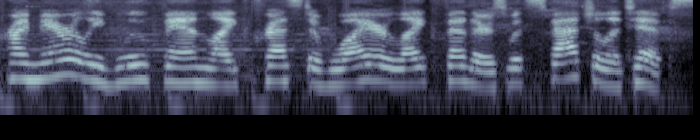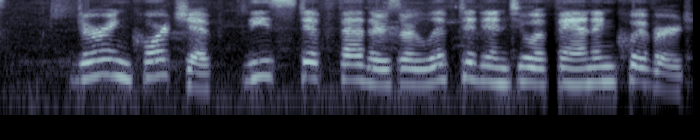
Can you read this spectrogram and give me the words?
primarily blue fan-like crest of wire-like feathers with spatula tips. During courtship, these stiff feathers are lifted into a fan and quivered.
